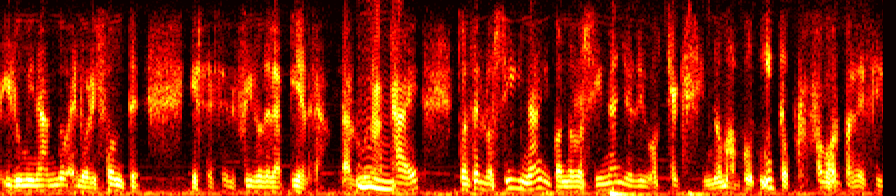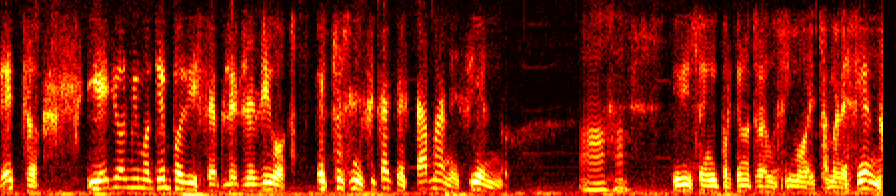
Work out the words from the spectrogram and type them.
iluminando el horizonte. Ese es el filo de la piedra. La luna Mm. cae, entonces lo signan y cuando lo signan yo digo, che, qué signo más bonito, por favor, para decir esto. Y ellos al mismo tiempo dicen, les, les digo, esto significa que está amaneciendo. Ajá. Y dicen, ¿y por qué no traducimos está amaneciendo?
